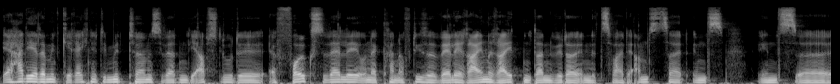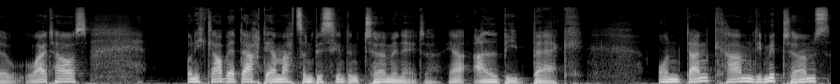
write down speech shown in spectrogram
er hatte ja damit gerechnet, die Midterms werden die absolute Erfolgswelle und er kann auf dieser Welle reinreiten, dann wieder in eine zweite Amtszeit ins, ins äh, White House. Und ich glaube, er dachte, er macht so ein bisschen den Terminator, ja, I'll be back. Und dann kamen die Midterms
